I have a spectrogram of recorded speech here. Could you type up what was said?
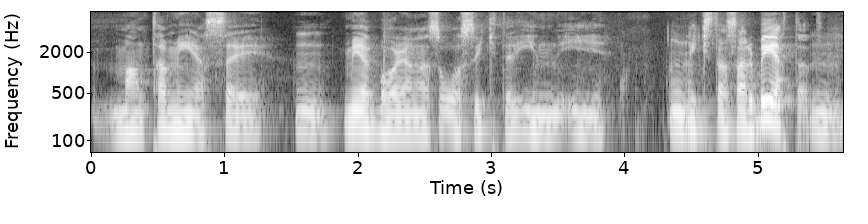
man tar med sig Mm. medborgarnas åsikter in i Mm. riksdagsarbetet. Mm.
